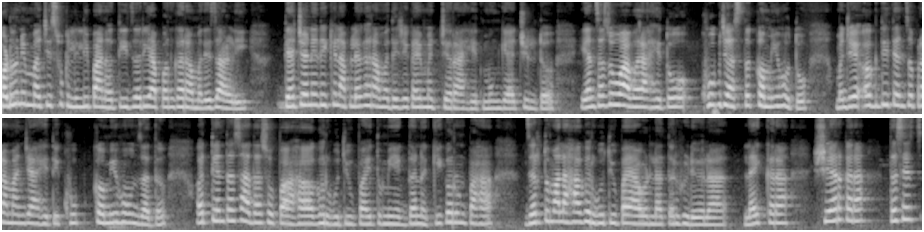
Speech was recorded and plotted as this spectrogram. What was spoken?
कडुनिंबाची सुकलेली पानं ती जरी आपण घरामध्ये जाळली त्याच्याने देखील आपल्या घरामध्ये जे काही मच्छर आहेत मुंग्या चिलटं यांचा जो वावर आहे तो खूप जास्त कमी होतो. म्हणजे अगदी त्यांचं प्रमाण जे आहे ते खूप कमी होऊन जातं. अत्यंत साधा सोपा हा घरगुती उपाय तुम्ही एकदा नक्की करून पहा. जर तुम्हाला हा घरगुती उपाय आवडला तर व्हिडिओला लाईक करा शेअर करा. तसेच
